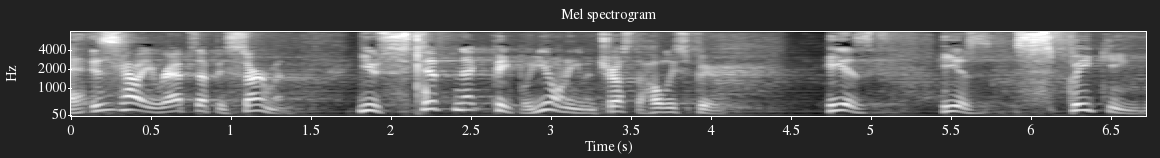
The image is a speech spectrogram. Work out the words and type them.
This is how he wraps up his sermon. You stiff necked people, you don't even trust the Holy Spirit. He is, he is speaking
